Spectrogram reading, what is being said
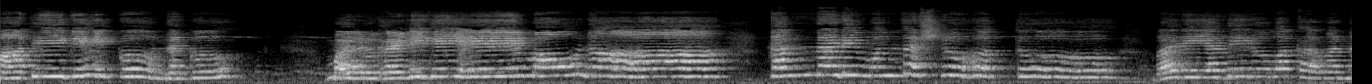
ಮಾತಿಗೆ ನಗು ಮರುಗಳಿಗೆ ಮೌನ. ಕನ್ನಡಿ ಮುಂದಷ್ಟು ಹೊತ್ತು. ಬರೆಯದಿರುವ ಕವನ.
